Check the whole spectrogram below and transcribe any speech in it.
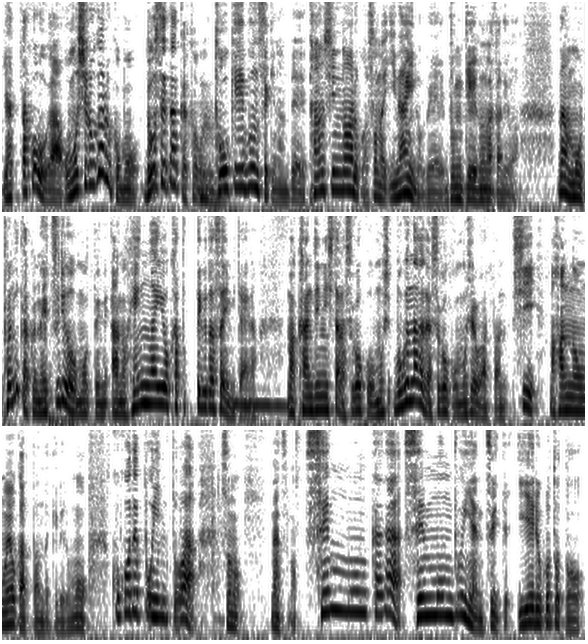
やった方が面白がる子も、どうせなんかその統計分析なんて関心のある子はそんないないので、文系の中では。なもうとにかく熱量を持ってね、あの、偏愛を語ってくださいみたいな、まあ感じにしたらすごく面白い、僕の中ではすごく面白かったし、まあ反応も良かったんだけれども、ここでポイントは、その、なんつうの、専門家が専門分野について言えることと、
